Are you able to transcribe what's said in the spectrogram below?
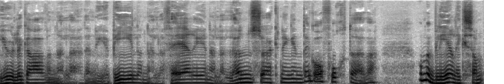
julegaven eller den nye bilen eller ferien eller lønnsøkningen. Det går fort over. Og vi blir liksom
